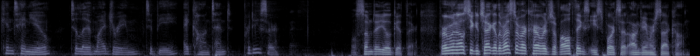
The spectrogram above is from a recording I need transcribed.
continue to live my dream to be a content producer. Well, someday you'll get there. For everyone else, you can check out the rest of our coverage of all things esports at ongamers.com.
